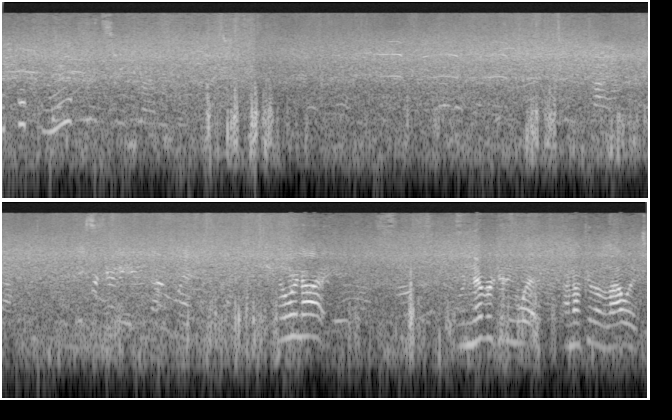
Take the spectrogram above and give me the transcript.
No, we're not. We're never getting wet. I'm not going to allow it.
